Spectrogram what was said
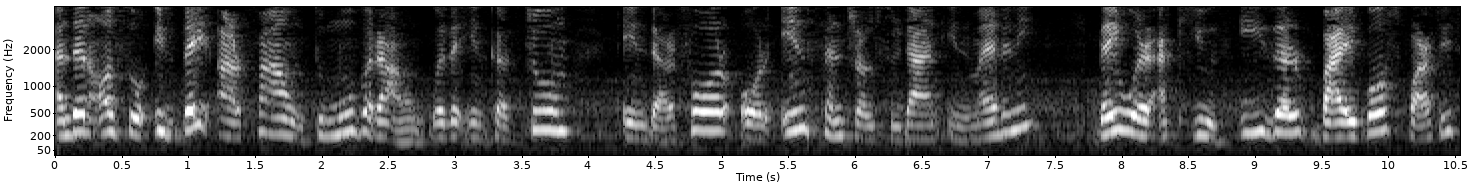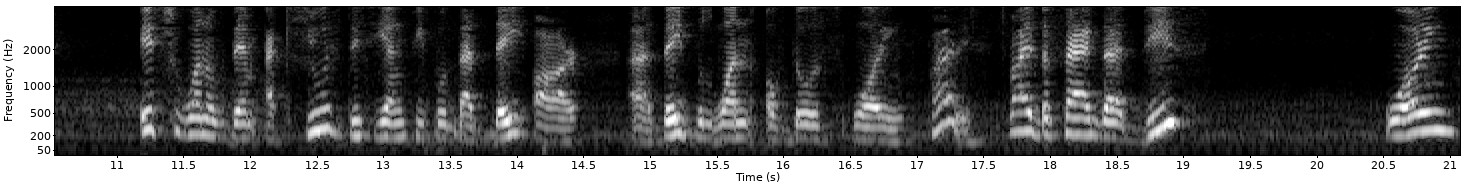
And then also, if they are found to move around, whether in Khartoum, in Darfur, or in central Sudan, in Medani, they were accused either by both parties. Each one of them accused these young people that they are, uh, they one of those warring parties. Despite the fact that these warring,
